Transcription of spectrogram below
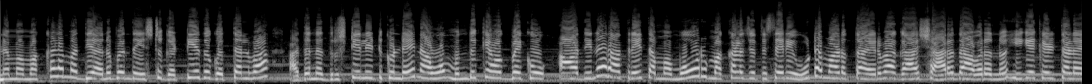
ನಮ್ಮ ಮಕ್ಕಳ ಮಧ್ಯೆ ಅನುಬಂಧ ಎಷ್ಟು ಗಟ್ಟಿಯದು ಗೊತ್ತಲ್ವಾ? ಅದನ್ನ ದೃಷ್ಟಿಯಲ್ಲಿ ಇಟ್ಟುಕೊಂಡೇ ನಾವು ಮುಂದಕ್ಕೆ ಹೋಗ್ಬೇಕು. ಆ ದಿನ ರಾತ್ರಿ ತಮ್ಮ ಮೂರು ಮಕ್ಕಳ ಜೊತೆ ಸೇರಿ ಊಟ ಮಾಡುತ್ತಾ ಇರುವಾಗ ಶಾರದಾ ಅವರನ್ನು ಹೀಗೆ ಕೇಳ್ತಾಳೆ.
